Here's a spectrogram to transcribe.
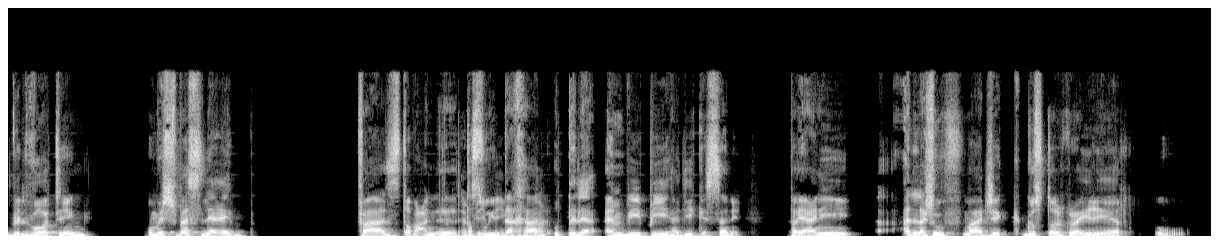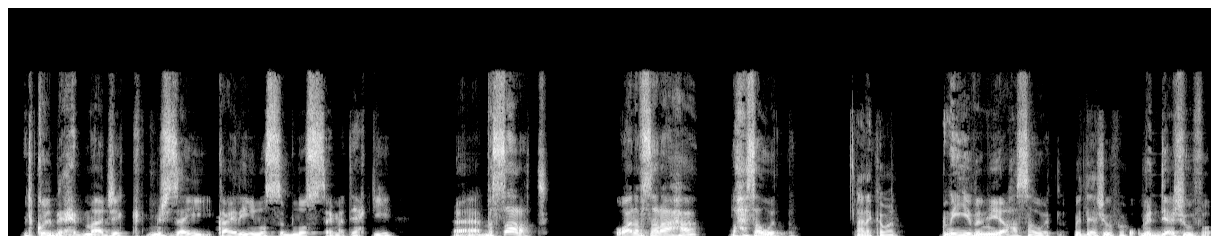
بال voting ومش بس لعب. فاز طبعا التصويت دخل وطلع MVP هذيك السنة. فيعني هلأ شوف ماجيك قصته شوي غير والكل بيحب ماجيك مش زي كايري نص بنص زي ما تحكي. آه، بس صارت. وأنا بصراحة راح أصوت له. أنا كمان. 100% راح أصوت له. بدي أشوفه. بدي أشوفه.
